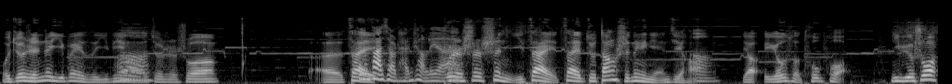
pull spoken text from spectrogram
我觉得人这一辈子一定要就是说，呃，在跟发小谈场恋爱，不是是是你在在就当时那个年纪哈，要有所突破。你比如说，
